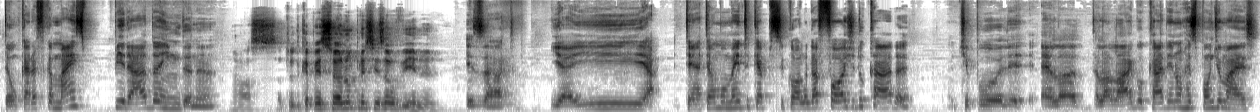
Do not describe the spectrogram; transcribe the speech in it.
Então o cara fica mais pirado ainda, né? Nossa, tudo que a pessoa não precisa ouvir, né? Exato. E aí tem até um momento que a psicóloga foge do cara. Tipo, ele, ela, ela larga o cara e não responde mais.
